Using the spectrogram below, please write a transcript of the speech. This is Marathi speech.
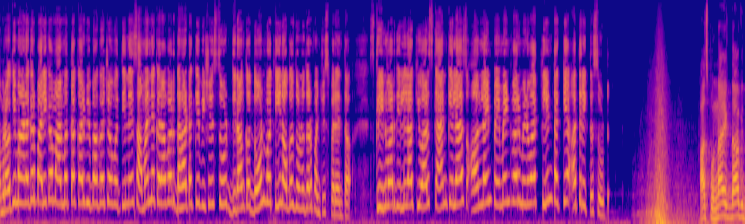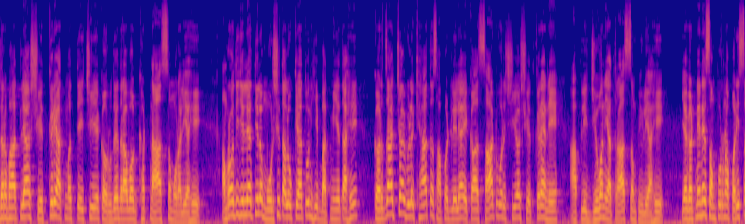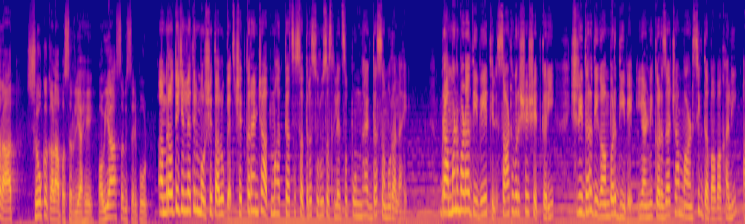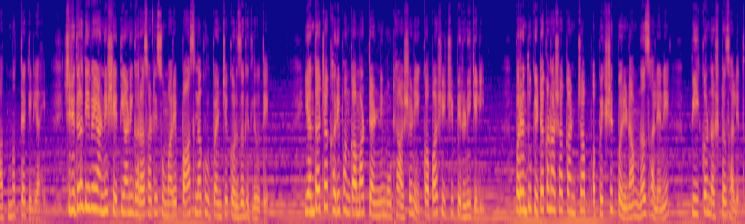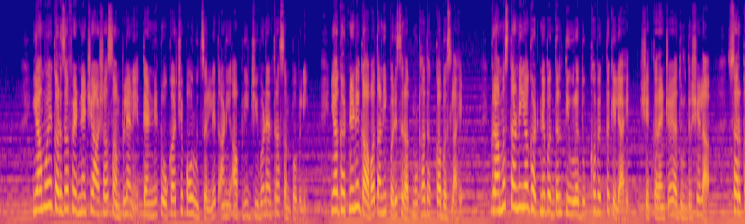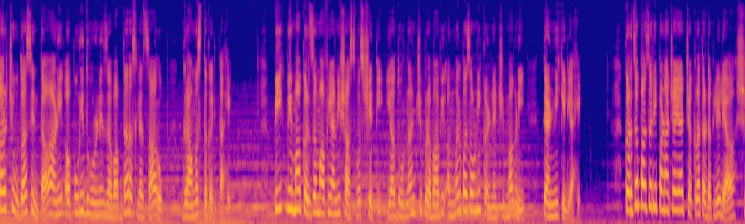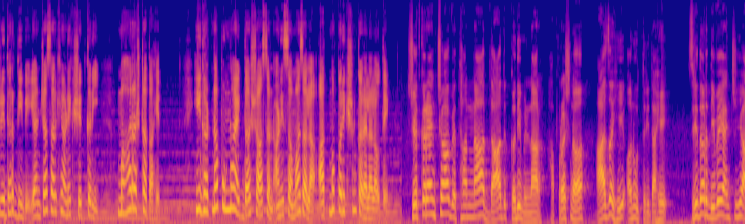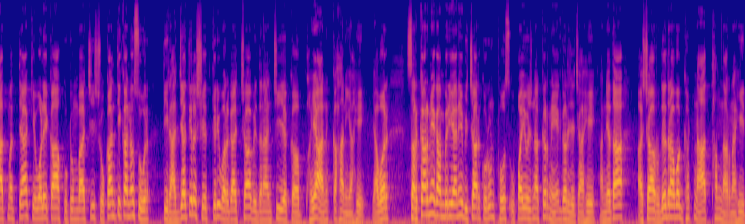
अमरावती महानगरपालिका मालमत्ता कर विभागाच्या वतीने सामान्य करावर दहा टक्के विशेष सूट दिनांक दोन व तीन ऑगस्ट दोन हजार पंचवीसपर्यंत. स्क्रीनवर दिलेला क्यू आर स्कॅन केल्यास ऑनलाईन पेमेंटवर मिळवा तीन टक्के अतिरिक्त सूट. आज पुन्हा एकदा विदर्भातल्या शेतकरी आत्महत्येची एक हृदयद्रावक घटना समोर आली आहे. अमरावती जिल्ह्यातील मोर्शी तालुक्यातून ही बातमी येत आहे. कर्जाच्या विळख्यात सापडलेल्या एका साठ वर्षीय शेतकऱ्याने आपली जीवनयात्रा संपविली आहे. या घटनेने संपूर्ण परिसरात शोककळा पसरली आहे. पाहूया सविस्तर रिपोर्ट. अमरावती जिल्ह्यातील मोर्शी तालुक्यात शेतकऱ्यांच्या आत्महत्याचं सत्र सुरूच असल्याचं पुन्हा एकदा समोर आलं आहे. ब्राह्मणवाडा दिवे येथील साठ वर्षीय शेतकरी श्रीधर दिगांबर दिवे यांनी कर्जाच्या मानसिक दबावाखाली आत्महत्या केली आहे. श्रीधर दिवे यांनी शेती आणि घरासाठी सुमारे पाच लाख रुपयांचे कर्ज घेतले होते. यंदाच्या खरीप हंगामात त्यांनी मोठ्या आशेने कपाशीची पेरणी केली. परंतु कीटकनाशकांचा अपेक्षित परिणाम न झाल्याने पीक नष्ट झालेत. यामुळे कर्ज फेडण्याची आशा संपल्याने त्यांनी टोकाचे पाऊल उचललेत आणि आपली जीवनयात्रा संपवली. या घटनेने गावात आणि परिसरात मोठा धक्का बसला आहे. ग्रामस्थांनी या घटनेबद्दल तीव्र दुःख व्यक्त केले आहेत शेतकऱ्यांच्या या दुर्दशेला सरकारची उदासीनता आणि अपुरी धोरणे जबाबदार असल्याचा आरोप ग्रामस्थ करीत आहे. पीक विमा कर्जमाफी आणि शाश्वत शेती या धोरणांची प्रभावी अंमलबजावणी करण्याची मागणी त्यांनी केली आहे. कर्जबाजारीपणाच्या या चक्रात अडकलेल्या श्रीधर दिवे यांच्यासारखे अनेक शेतकरी महाराष्ट्रात आहेत. ही घटना पुन्हा एकदा शासन आणि समाजाला आत्मपरीक्षण करायला लावते. शेतकऱ्यांच्या व्यथांना दाद कधी मिळणार? हा प्रश्न आजही अनुत्तरित आहे. श्रीधर दिवे यांची ही आत्महत्या केवळ एका कुटुंबाची शोकांतिका नसून ती राज्यातील शेतकरी वर्गाच्या वेदनांची एक भयान कहाणी आहे. यावर सरकारने गांभीर्याने विचार करून ठोस उपाययोजना करणे गरजेचे आहे. अन्यथा अशा हृदयद्रावक घटना थांबणार नाहीत.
